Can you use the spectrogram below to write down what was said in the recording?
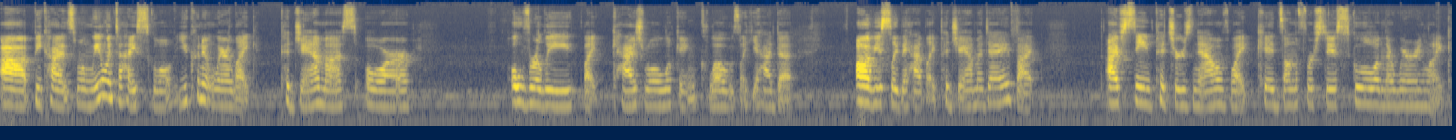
Uh, because when we went to high school, you couldn't wear like pajamas or overly like casual looking clothes. Like you had to. Obviously, they had like pajama day, but I've seen pictures now of like kids on the first day of school and they're wearing like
